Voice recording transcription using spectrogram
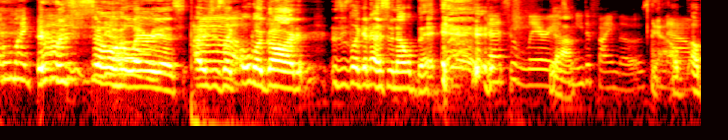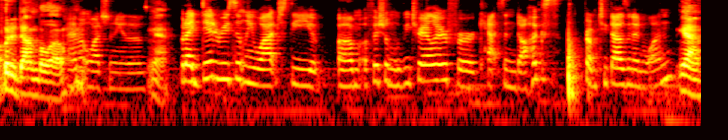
Oh my god. It was so hilarious. I was just like, oh my god, this is like an SNL bit. That's hilarious. Yeah. We need to find those. yeah. I'll, I'll put it down below. I haven't watched any of those, Yeah. but I did recently watch the um, official movie trailer for Cats and Dogs from 2001. Yeah,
